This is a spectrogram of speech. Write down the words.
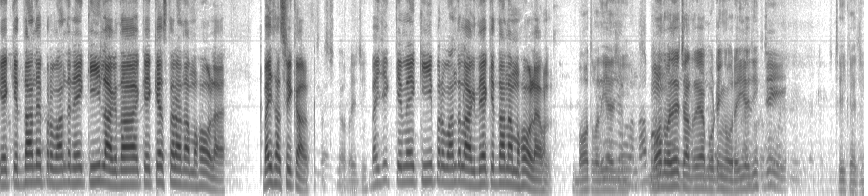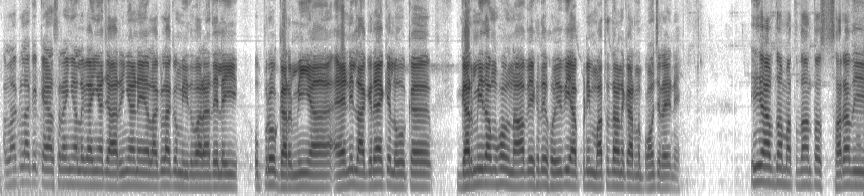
ਕਿ ਕਿੱਦਾਂ ਦੇ ਪ੍ਰਬੰਧ ਨੇ ਕੀ ਲੱਗਦਾ ਕਿ ਕਿਸ ਤਰ੍ਹਾਂ ਦਾ ਮਾਹੌਲ ਹੈ। ਬਾਈ ਸਤਿ ਸ਼੍ਰੀ ਅਕਾਲ। ਬਾਈ ਜੀ। ਬਾਈ ਜੀ ਕਿਵੇਂ ਕੀ ਪ੍ਰਬੰਧ ਲੱਗਦੇ ਆ ਕਿੱਦਾਂ ਦਾ ਮਾਹੌਲ ਹੈ ਹੁਣ? ਬਹੁਤ ਵਧੀਆ ਜੀ। ਬਹੁਤ ਵਧੀਆ ਚੱਲ ਰਿਹਾ VOTING ਹੋ ਰਹੀ ਹੈ ਜੀ। ਜੀ। ਠੀਕ ਹੈ ਜੀ। ਅਲੱਗ-ਅਲੱਗ ਕੈਸਰਾਈਆਂ ਲਗਾਈਆਂ ਜਾ ਰਹੀਆਂ ਨੇ ਅਲੱਗ-ਅਲੱਗ ਉਮੀਦਵਾਰਾਂ ਦੇ ਲਈ। ਉੱਪਰੋਂ ਗਰਮੀ ਆ ਐ ਨਹੀਂ ਲੱਗ ਰਿਹਾ ਕਿ ਲੋਕ ਗਰਮੀ ਦਾ ਮਾਹੌਲ ਨਾ ਵੇਖਦੇ ਹੋਏ ਵੀ ਆਪਣੀ ਮਤਦਾਨ ਕਰਨ ਪਹੁੰਚ ਰਹੇ ਨੇ। ਇਹ ਆਪਦਾ ਮਤਦਾਨ ਤਾਂ ਸਾਰਿਆਂ ਦੀ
